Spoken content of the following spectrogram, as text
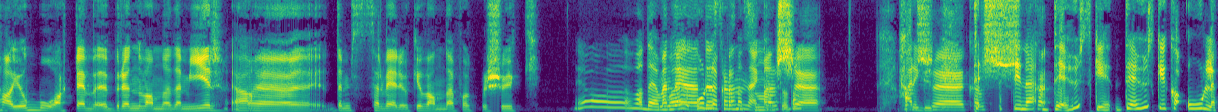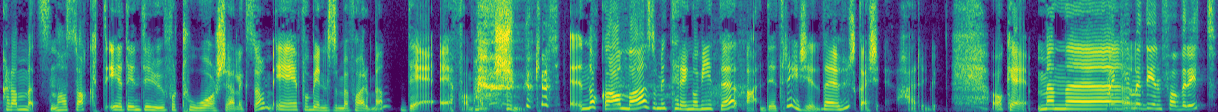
har jo målt det brønnvannet de gir. Ja. Eh, De serverer jo ikke vann der folk blir syke. Ja, hva det Men var det, Ole. Klemetsen mente, da. Kanskje, Herregud. kanskje, Det, kanskje Stine, det husker jeg. Det husker jeg hva Ole Klemetsen har sagt i et intervju for to år siden, liksom, i forbindelse med Farmen. Det er faen meg sjukt. Noe annet som jeg trenger å vite? Nei, det trenger jeg ikke. Det husker jeg ikke. Herregud. Ok, men, uh, Men hvem er din favoritt?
